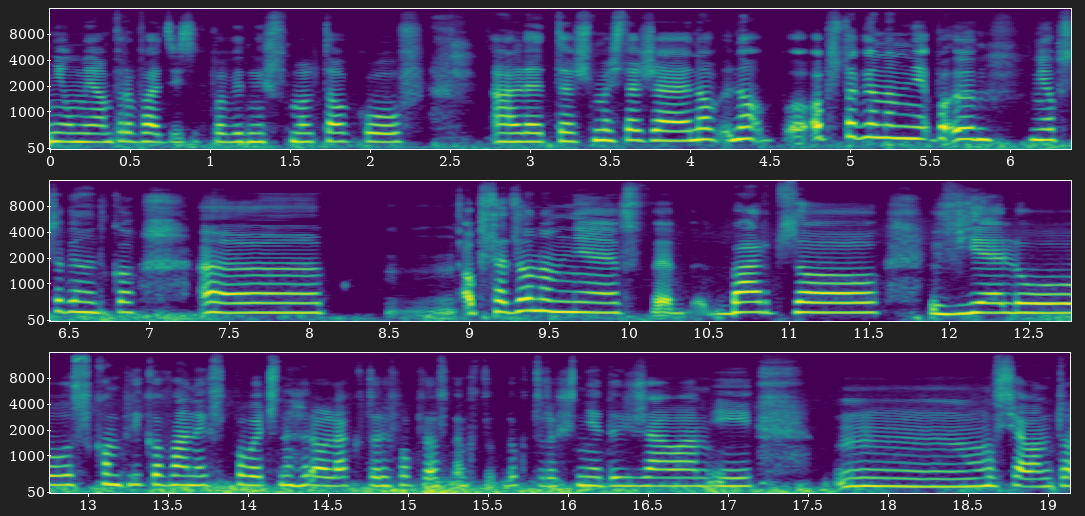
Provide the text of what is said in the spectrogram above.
nie umiałam prowadzić odpowiednich small talków, ale też myślę, że no, no, obstawiono mnie, e, nie obstawiono, tylko obsadzono mnie w bardzo wielu skomplikowanych społecznych rolach, których po prostu, do których nie dojrzałam i mm, musiałam to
